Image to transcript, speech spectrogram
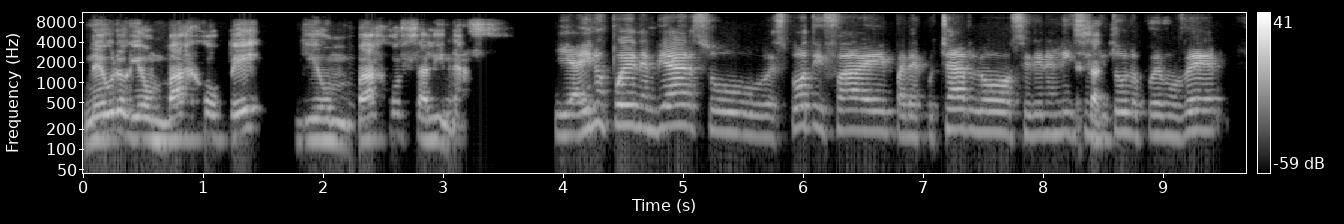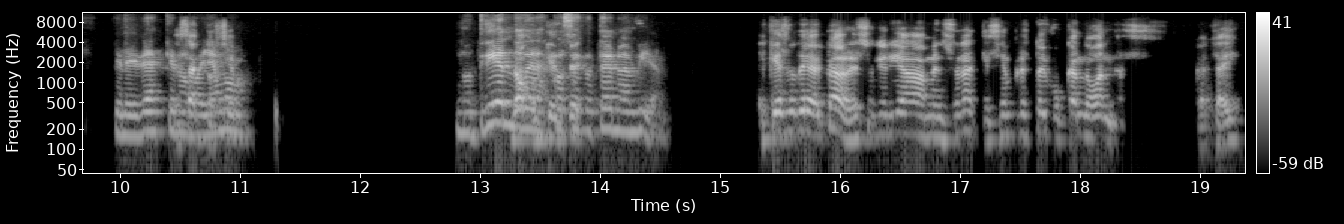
Neuro-P-Salinas. Y ahí nos pueden enviar su Spotify para escucharlo. Si tienen links en YouTube, los podemos ver. Que la idea es que nos exacto. Vayamos nutriendo no, de las cosas te- que ustedes nos envían. es que eso te, claro, eso quería mencionar, que siempre estoy buscando bandas, ¿cachai?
